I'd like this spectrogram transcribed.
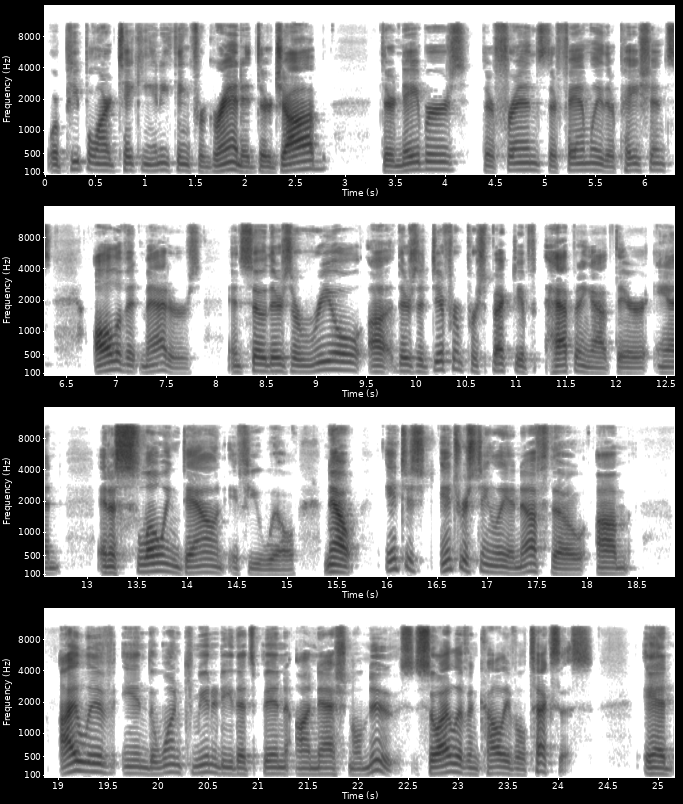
where people aren't taking anything for granted their job their neighbors their friends their family their patients all of it matters and so there's a real uh, there's a different perspective happening out there and and a slowing down if you will now inter- interestingly enough though um, I live in the one community that's been on national news. So I live in Colleyville, Texas. And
